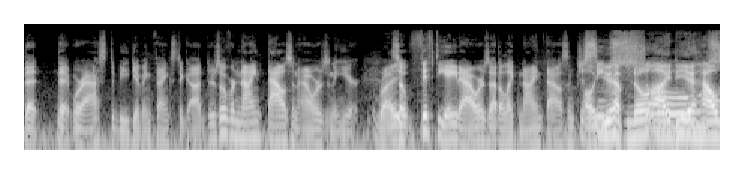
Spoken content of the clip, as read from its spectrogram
that that we're asked to be giving thanks to God. There's over 9,000 hours in a year. Right. So 58 hours out of like 9,000 just Oh, seems you have no so idea how-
